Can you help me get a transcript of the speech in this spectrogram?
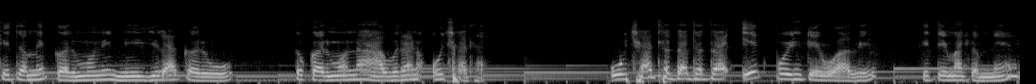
કે તમે કર્મોની નિર્જરા કરો, તો કર્મોના આવરણ ઓછા થાય. ઓછા થતાં થતાં એક પોઈન્ટ એવો આવે કે તેમાં તમને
